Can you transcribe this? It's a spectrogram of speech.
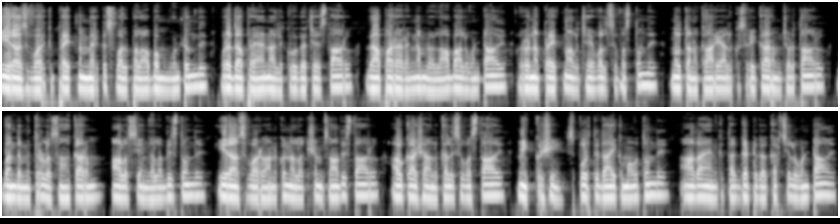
ఈ రాశి వారికి ప్రయత్నం మేరకు స్వల్ప లాభం ఉంటుంది. వృధా ప్రయాణాలు ఎక్కువగా చేస్తారు. వ్యాపార రంగంలో లాభాలు ఉంటాయి. రుణ ప్రయత్నాలు చేయవలసి వస్తుంది. నూతన కార్యాలకు శ్రీకారం చుడతారు. బంధుమిత్రుల సహకారం ఆలస్యంగా లభిస్తుంది. ఈ రాశి వారు అనుకున్న లక్ష్యం సాధిస్తారు. అవకాశాలు కలిసి వస్తాయి. మీ కృషి స్ఫూర్తిదాయకం అవుతుంది ఆదాయానికి తగ్గట్టుగా ఖర్చులు ఉంటాయి.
